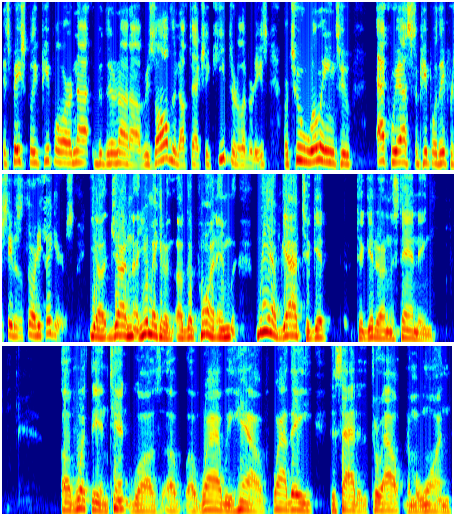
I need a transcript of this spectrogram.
It's basically people are not they're not uh, resolved enough to actually keep their liberties or too willing to acquiesce to people they perceive as authority figures. Yeah, John, you're making a, a good point, and we have got to get to get an understanding of what the intent was of, of why we have why they decided to throw out number one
